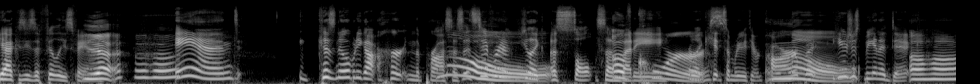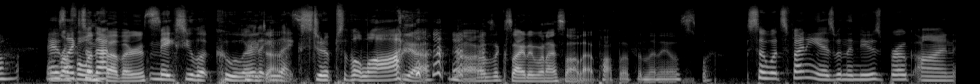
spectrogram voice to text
Yeah, because he's a Phillies fan. Yeah. Uh-huh. And because nobody got hurt in the process. It's different if you like assault somebody or like hit somebody with your car. But he was just being a dick. Uh huh. And it's like, so that feathers. makes you look cooler He that you does. like stood up to the law. yeah. No, I was excited when I saw that pop up in the news. So what's funny is when the news broke on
